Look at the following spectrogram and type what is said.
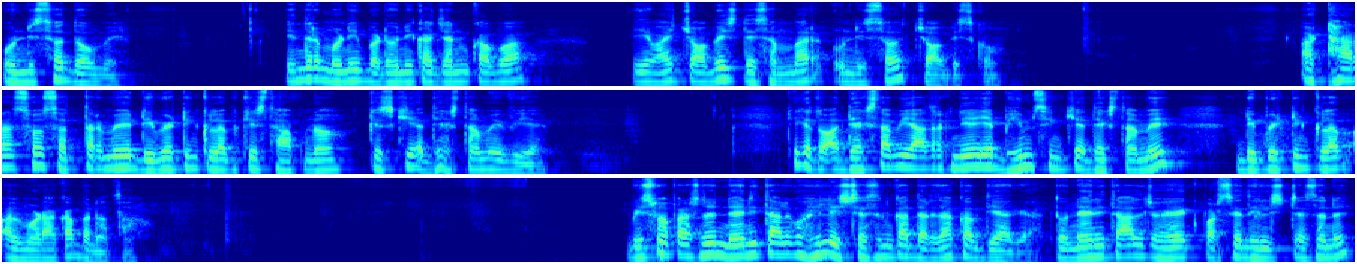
1902 में। इंद्रमणि बडोनी का जन्म कब हुआ? ये भाई 24 दिसंबर 1924 को। 1870 में डिबेटिंग क्लब की स्थापना किसकी अध्यक्षता में हुई है? ठीक है तो अध्यक्षता भी याद रखनी है, ये भीम सिंह की अध्यक्षता में डिबेटिंग क्लब अल्मोड़ा का बना था। बीसवा प्रश्न है, नैनीताल को हिल स्टेशन का दर्जा कब दिया गया? तो नैनीताल जो है एक प्रसिद्ध हिल स्टेशन है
